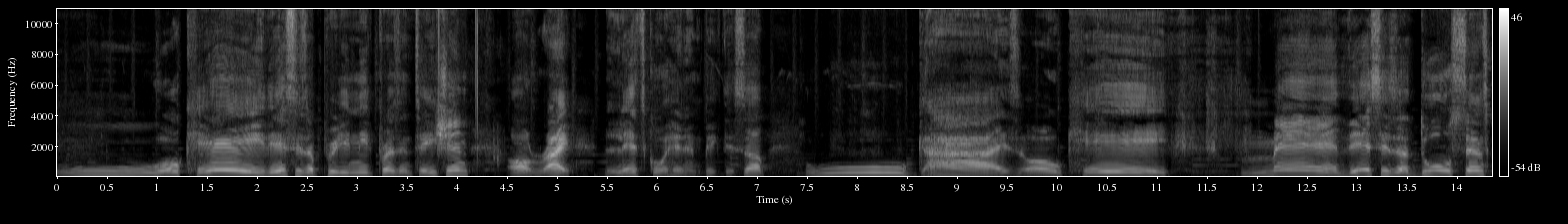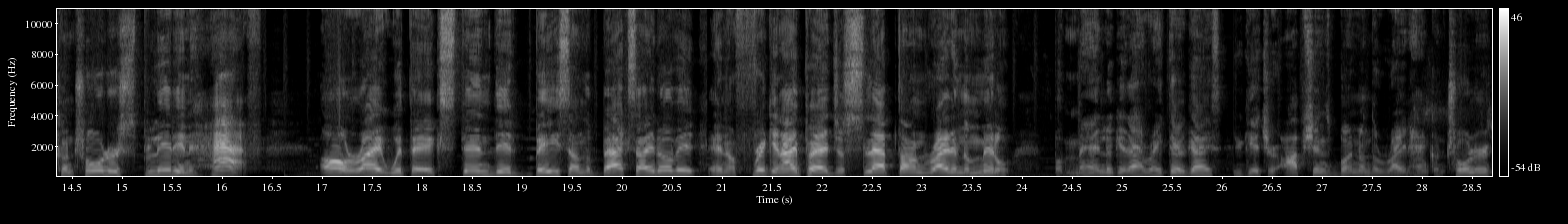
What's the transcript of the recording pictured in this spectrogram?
ooh, okay. This is a pretty neat presentation. All right, let's go ahead and pick this up. Ooh, guys, okay. Man, this is a DualSense controller split in half. All right, with the extended base on the backside of it and a freaking iPad just slapped on right in the middle. But man, look at that right there, guys. You get your options button on the right hand controller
